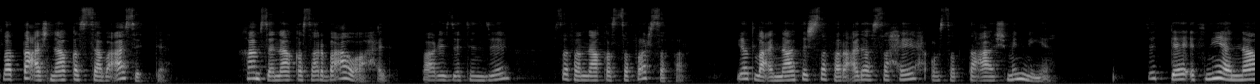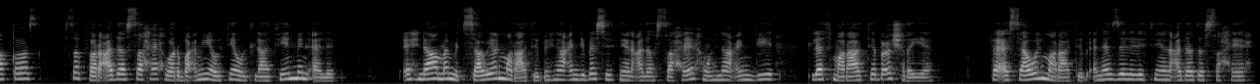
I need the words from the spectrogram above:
ثلاثة عشر ناقص سبعة ستة. خمسة ناقص أربعة واحد. فارزة تنزل. صفر ناقص صفر صفر. يطلع الناتج صفر عدد صحيح وستة من مية. ستة اثنين ناقص صفر عدد صحيح وأربعمية واثنين وثلاثين من ألف. هنا ما متساوية المراتب. هنا عندي بس اثنين عدد صحيح وهنا عندي ثلاث مراتب عشرية. فأساوي المراتب. أنزل الاثنين العدد الصحيح.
